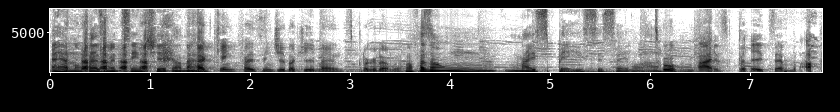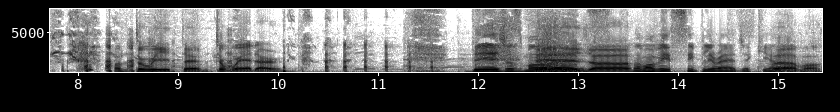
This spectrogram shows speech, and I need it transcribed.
É, não faz muito sentido, né? Quem faz sentido aqui, né, nesse programa? Vamos fazer um um MySpace, sei lá. O MySpace é mal. Um Twitter, Twitter. Beijos, amores. Beijo. Vamos ver Simply Red aqui, ó. Vamos.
